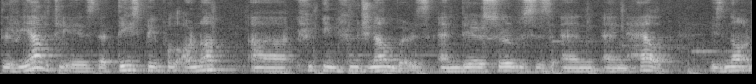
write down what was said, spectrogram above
the reality is that these people are not uh, in huge numbers and their services and, and help is not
